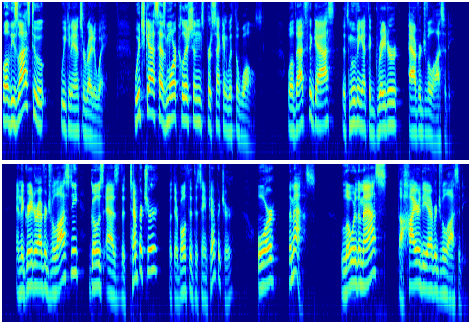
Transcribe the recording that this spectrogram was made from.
Well, these last two we can answer right away. Which gas has more collisions per second with the walls? Well, that's the gas that's moving at the greater average velocity. And the greater average velocity goes as the temperature, but they're both at the same temperature, or the mass. Lower the mass, the higher the average velocity.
